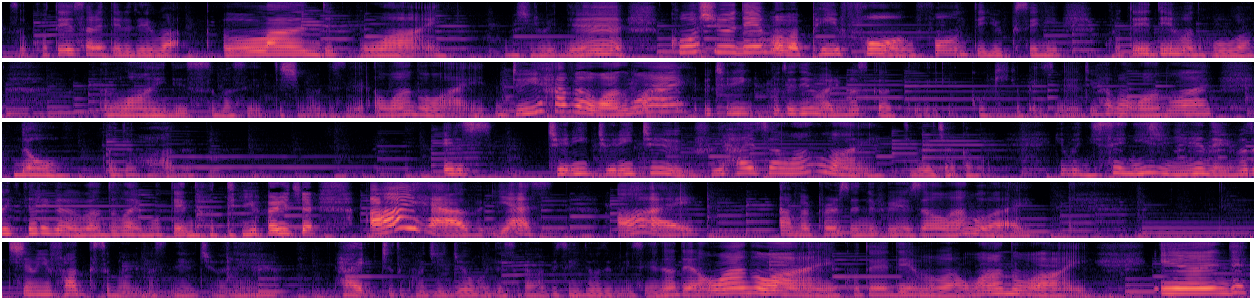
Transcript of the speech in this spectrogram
そう固定されてる電話。ランドライン。面白いね。公衆電話はペイフォン。フォンっていうくせに固定電話の方は line で済ませてしまうんですね。A landline. Do you have a landline? うちに固定電話ありますかってこう聞けばいいですね。Do you have a landline? No, I don't have. It is 2022 Who has a landline? って言われちゃうかも。今2022年で今時誰がランドライン持ってんのって言われちゃう。I have! Yes! I am a person who has a landline. ちなみにファックスもありますね、うちはね。はい、ちょっと個人情報ですが、別にどうでもいいですね。なので、ランドライン、固定電話はランドライン。and a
